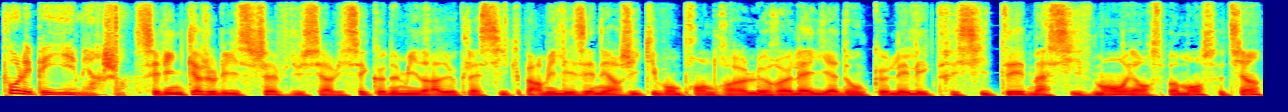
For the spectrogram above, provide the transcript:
pour les pays émergents. Céline Cajolis, chef du service économie de Radio Classique. Parmi les énergies qui vont prendre le relais, il y a donc l'électricité massivement et en ce moment se tient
